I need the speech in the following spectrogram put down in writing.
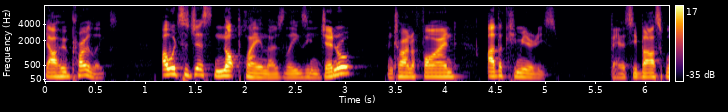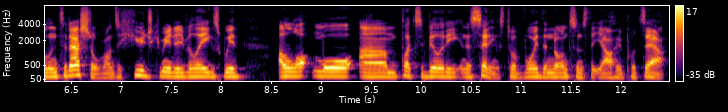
Yahoo Pro leagues. I would suggest not playing those leagues in general and trying to find other communities. Fantasy Basketball International runs a huge community of leagues with a lot more um, flexibility in the settings to avoid the nonsense that Yahoo puts out.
